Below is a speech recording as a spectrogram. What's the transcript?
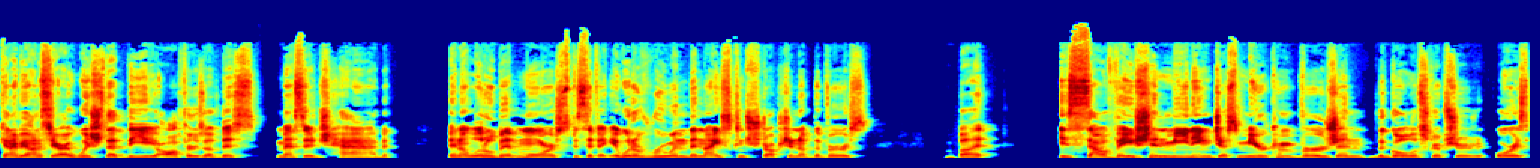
can I be honest here? I wish that the authors of this message had been a little bit more specific. It would have ruined the nice construction of the verse. But is salvation meaning just mere conversion the goal of scripture or is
